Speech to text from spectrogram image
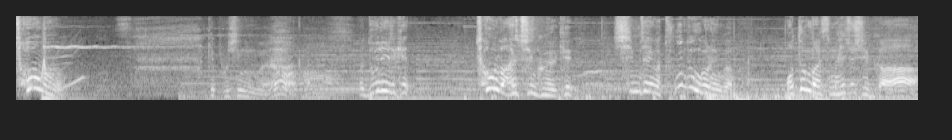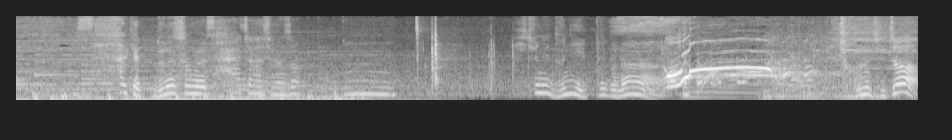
처음으로 싹 이렇게 보시는 거예요. 눈이 이렇게 처음으로 마주친 거예요. 이렇게 심장이 막 두근두근거리는 거야. 어떤 말씀을 해주실까? 싹 이렇게 눈웃음을 살짝 하시면서 음, 희준이 눈이 이쁘구나. 저는 진짜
